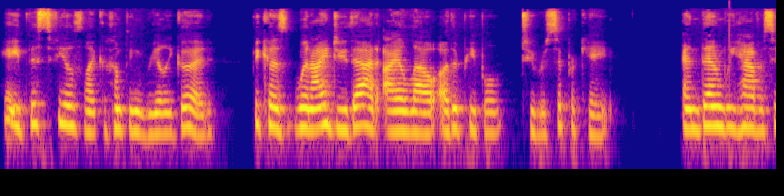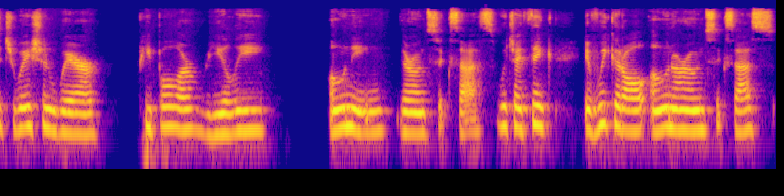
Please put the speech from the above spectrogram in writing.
hey, this feels like something really good. Because when I do that, I allow other people to reciprocate. And then we have a situation where people are really owning their own success, which I think if we could all own our own success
